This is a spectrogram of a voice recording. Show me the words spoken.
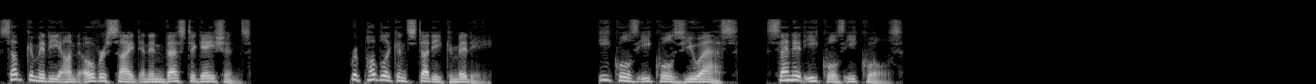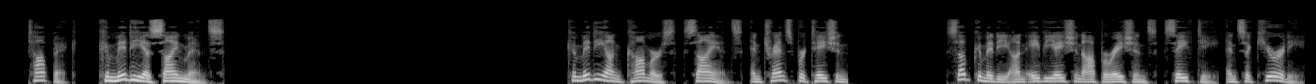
Subcommittee on Oversight and Investigations Republican Study Committee U.S. Senate Committee assignments Committee on Commerce, Science, and Transportation Subcommittee on Aviation Operations, Safety, and Security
